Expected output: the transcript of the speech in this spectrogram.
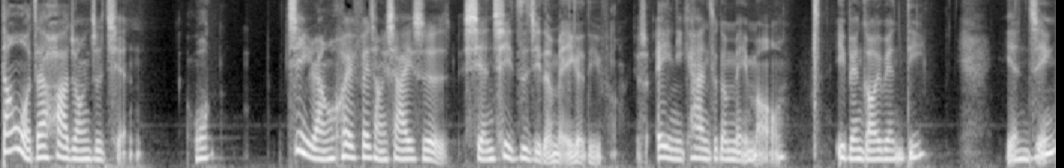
当我在化妆之前，我竟然会非常下意识嫌弃自己的每一个地方，就是哎，你看这个眉毛一边高一边低，眼睛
